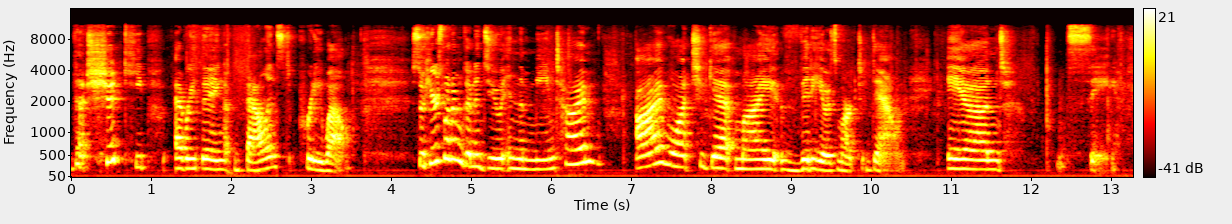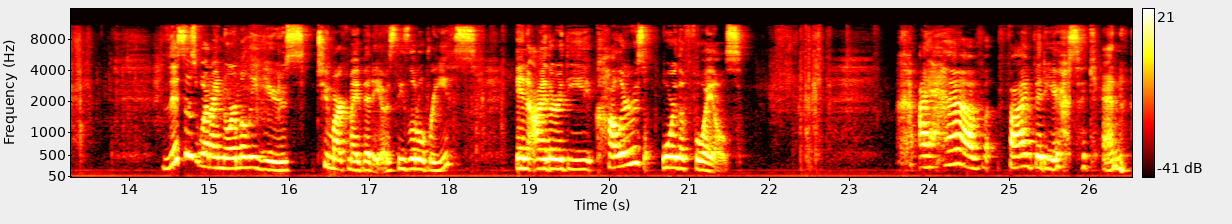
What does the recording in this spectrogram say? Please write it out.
that should keep everything balanced pretty well. So here's what I'm going to do in the meantime. I want to get my videos marked down and let's see. This is what I normally use to mark my videos, these little wreaths in either the colors or the foils. I have five videos again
